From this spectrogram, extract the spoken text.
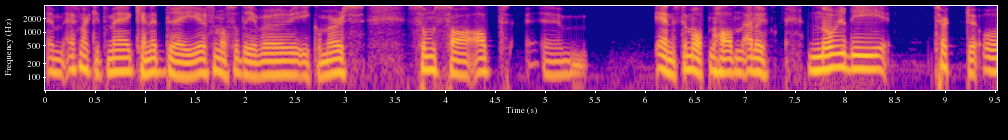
Jeg snakket med Kenneth Dreyer, som også driver e-commerce, som sa at um, eneste måten ha den Eller når de tørte å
